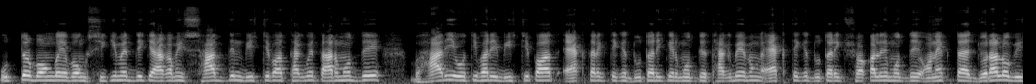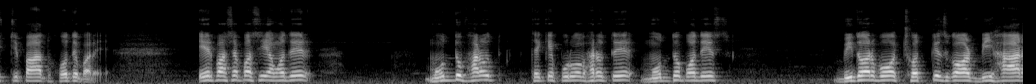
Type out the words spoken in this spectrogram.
উত্তরবঙ্গ এবং সিকিমের দিকে আগামী সাত দিন বৃষ্টিপাত থাকবে। তার মধ্যে ভারী, অতি ভারী বৃষ্টিপাত এক তারিখ থেকে দু তারিখের মধ্যে থাকবে এবং এক থেকে দু তারিখ সকালের মধ্যে অনেকটা জোরালো বৃষ্টিপাত হতে পারে। এর পাশাপাশি আমাদের মধ্য ভারত থেকে পূর্ব ভারতের মধ্যপ্রদেশ, বিদর্ভ, ছত্তিশগড়, বিহার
